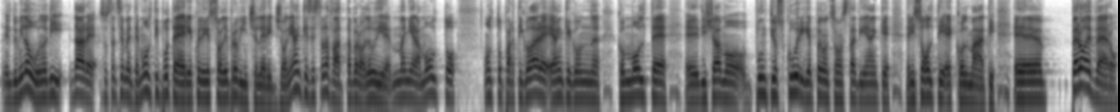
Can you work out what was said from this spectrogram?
nel 2001 di dare sostanzialmente molti poteri a quelle che sono le province e le regioni, anche se è stata fatta però, devo dire, in maniera molto molto particolare e anche con, con molte, eh, diciamo, punti oscuri che poi non sono stati neanche risolti e colmati. Eh, Però è vero,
